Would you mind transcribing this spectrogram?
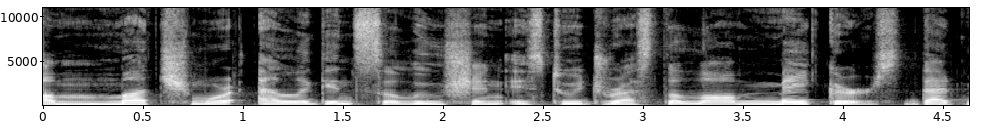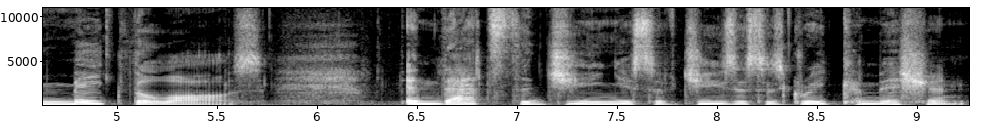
a much more elegant solution is to address the lawmakers that make the laws. And that's the genius of Jesus' Great Commission.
